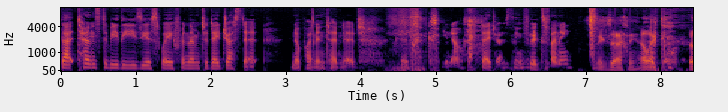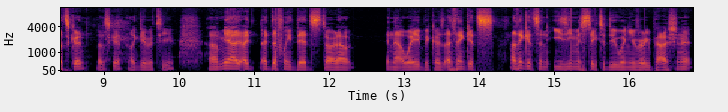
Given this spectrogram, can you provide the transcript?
that tends to be the easiest way for them to digest it. No pun intended, because you know digesting food's funny. Exactly. I like that one. That's good. That's good. I'll give it to you. Um, yeah, I, I definitely did start out in that way because I think it's I think it's an easy mistake to do when you're very passionate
